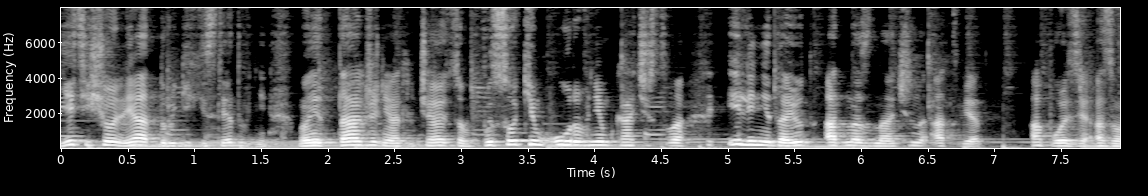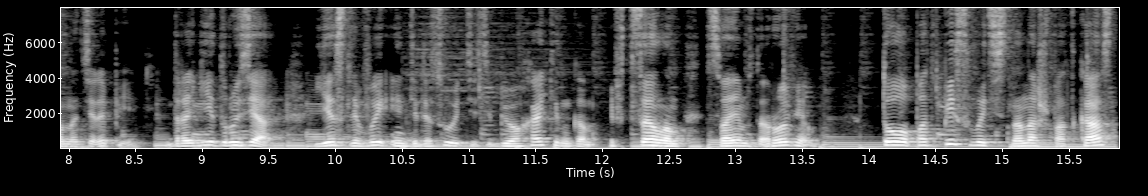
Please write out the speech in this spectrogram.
Есть еще ряд других исследований, но они также не отличаются высоким уровнем качества или не дают однозначный ответ о пользе озонотерапии. Дорогие друзья, если вы интересуетесь биохакингом и в целом своим здоровьем, то подписывайтесь на наш подкаст,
